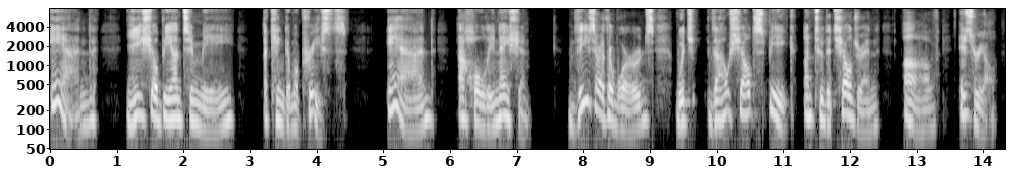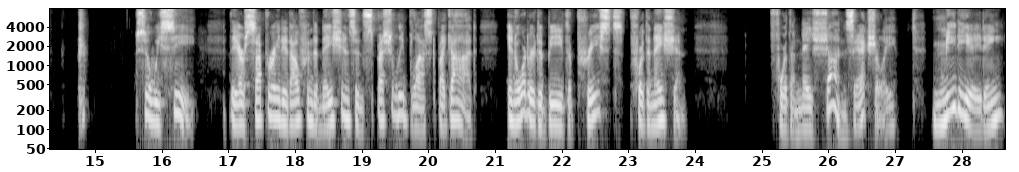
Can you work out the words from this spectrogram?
and ye shall be unto me a kingdom of priests, and a holy nation. These are the words which thou shalt speak unto the children of Israel. so we see they are separated out from the nations and specially blessed by God in order to be the priests for the nation, for the nations, actually, mediating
